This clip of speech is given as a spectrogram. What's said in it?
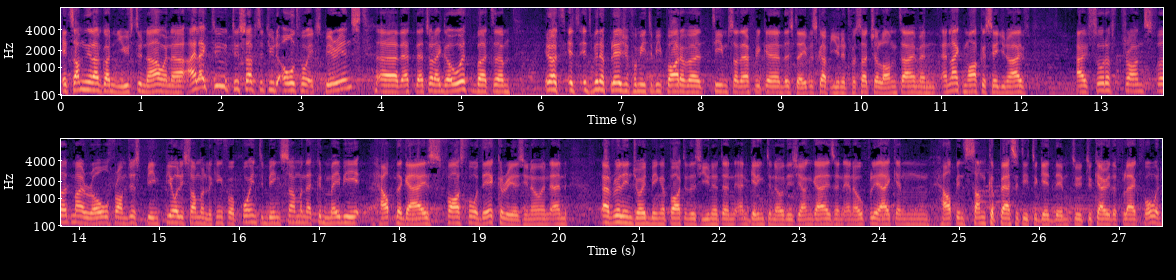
it's something that I've gotten used to now. And uh, I like to, to substitute old for experienced. Uh, that, that's what I go with. But um, you know, it's, it's, it's been a pleasure for me to be part of a Team South Africa and this Davis Cup unit for such a long time. And, and like Marcus said, you know, I've I've sort of transferred my role from just being purely someone looking for a point to being someone that could maybe help the guys fast forward their careers, you know, and, and I've really enjoyed being a part of this unit and, and getting to know these young guys, and, and hopefully I can help in some capacity to get them to, to carry the flag forward.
